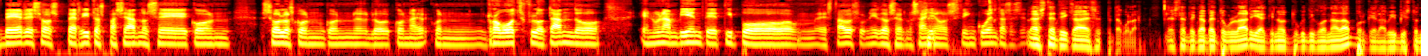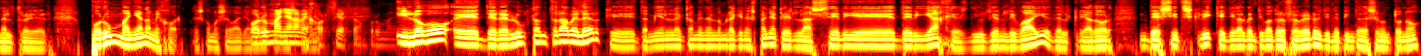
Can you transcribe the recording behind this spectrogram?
Ver esos perritos paseándose con solos con, con, con- con robots flotando en un ambiente tipo Estados Unidos en los años 50, 60. La estética es espectacular. La estética espectacular y aquí no digo nada porque la habéis visto en el trailer. Por un mañana mejor, es como se va a llamar Por un mañana mejor, cierto. Por un mañana. Y luego eh, The Reluctant Traveler, que también le cambian el nombre aquí en España, que es la serie de viajes de Eugene Levi, del creador de Seeds Creek, que llega el 24 de febrero y tiene pinta de ser un tono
